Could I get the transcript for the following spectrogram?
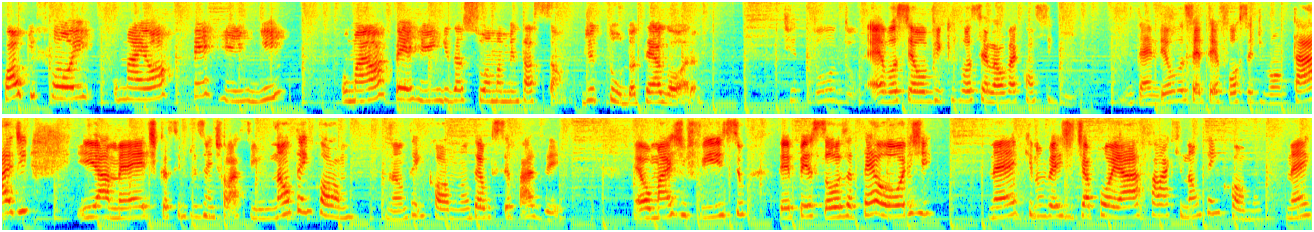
qual que foi o maior perrengue, o maior perrengue da sua amamentação? De tudo até agora. De tudo é você ouvir que você não vai conseguir. Entendeu? Você ter força de vontade e a médica simplesmente falar assim: não tem como, não tem como, não tem o que você fazer. É o mais difícil ter pessoas até hoje né? Que no vez de te apoiar, falar que não tem como, né?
